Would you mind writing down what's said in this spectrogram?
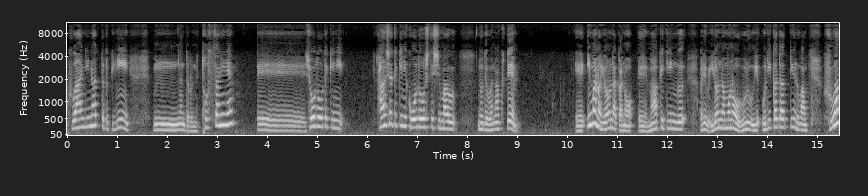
不安になった時に、うーん、なんだろうね、とっさにね、えー、衝動的に、反射的に行動してしまうのではなくて、え、今の世の中の、え、マーケティング、あるいはいろんなものを売る売り方っていうのが、不安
